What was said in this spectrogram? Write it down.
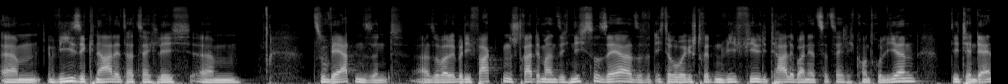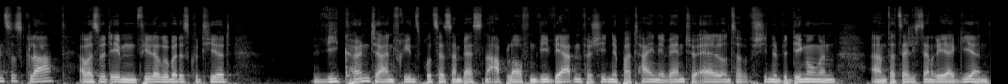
ähm, wie Signale tatsächlich ähm, zu werten sind. Also, weil über die Fakten streitet man sich nicht so sehr. Also, es wird nicht darüber gestritten, wie viel die Taliban jetzt tatsächlich kontrollieren. Die Tendenz ist klar, aber es wird eben viel darüber diskutiert, wie könnte ein Friedensprozess am besten ablaufen? Wie werden verschiedene Parteien eventuell unter verschiedenen Bedingungen ähm, tatsächlich dann reagieren?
